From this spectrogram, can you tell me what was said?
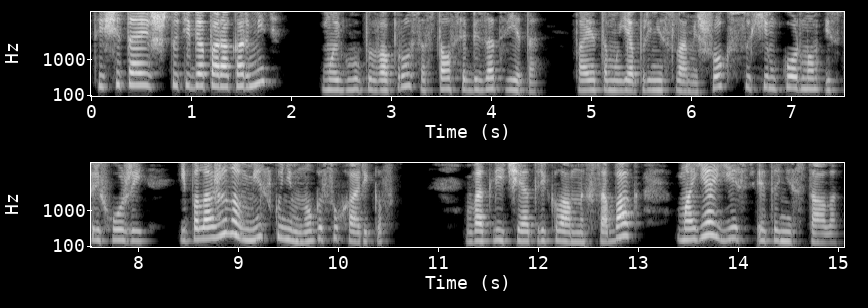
«Ты считаешь, что тебя пора кормить?» Мой глупый вопрос остался без ответа, поэтому я принесла мешок с сухим кормом из прихожей и положила в миску немного сухариков. В отличие от рекламных собак, моя есть это не стала.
